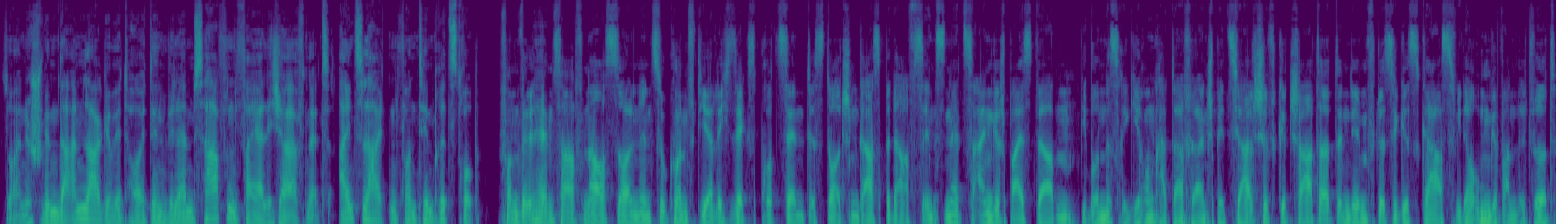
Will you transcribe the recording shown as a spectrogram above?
So eine schwimmende Anlage wird heute in Wilhelmshaven feierlich eröffnet. Einzelheiten von Tim Britztrup. Von Wilhelmshaven aus sollen in Zukunft jährlich sechs Prozent des deutschen Gasbedarfs ins Netz eingespeist werden. Die Bundesregierung hat dafür ein Spezialschiff gechartert, in dem flüssiges Gas wieder umgewandelt wird.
